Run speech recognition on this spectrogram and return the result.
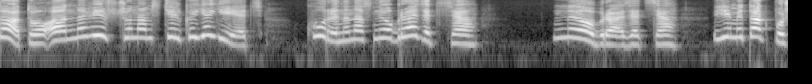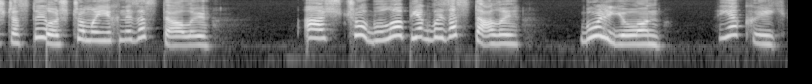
Тато, а навіщо нам стільки яєць? Кури на нас не образяться? Не образяться. Їм і так пощастило, що ми їх не застали. А що було б, якби застали? Бульйон. Який?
